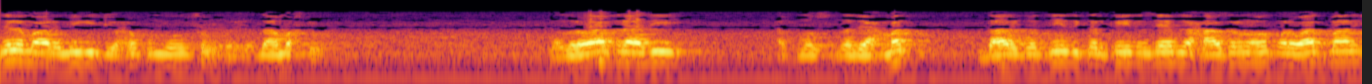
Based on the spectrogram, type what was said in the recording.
ذلہ معلومی کی جو حکم موسو دامخ کی مضروات راضی مسند احمد دار قطنی ذکر کئی زیب نے حاصل ہو پر روات مانی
